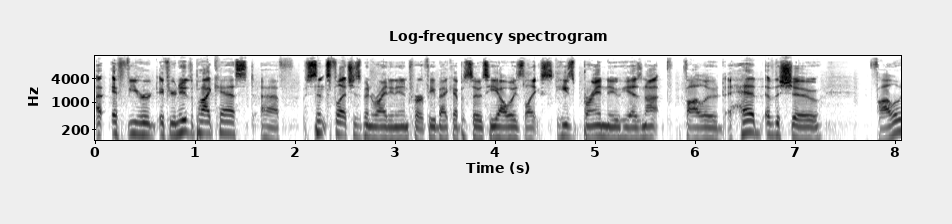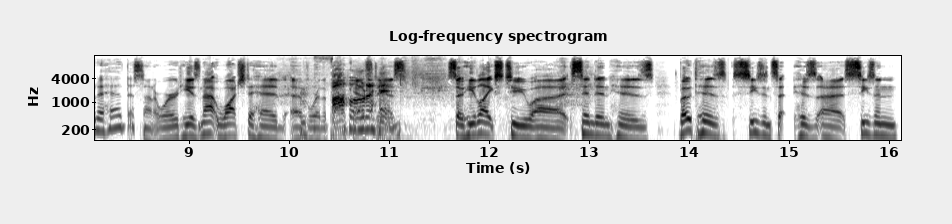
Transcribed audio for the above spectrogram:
Uh, if you're if you're new to the podcast, uh, f- since Fletch has been writing in for our feedback episodes, he always likes he's brand new. He has not followed ahead of the show. Followed ahead? That's not a word. He has not watched ahead of where the podcast is. So he likes to uh, send in his both his season his uh, season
